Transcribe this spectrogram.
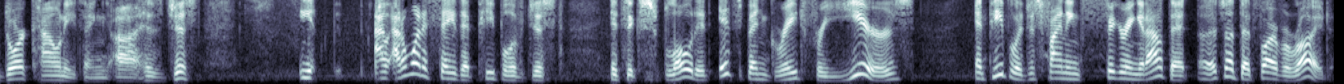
Door County thing uh, has just. It, I, I don't want to say that people have just. It's exploded. It's been great for years, and people are just finding, figuring it out that uh, it's not that far of a ride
